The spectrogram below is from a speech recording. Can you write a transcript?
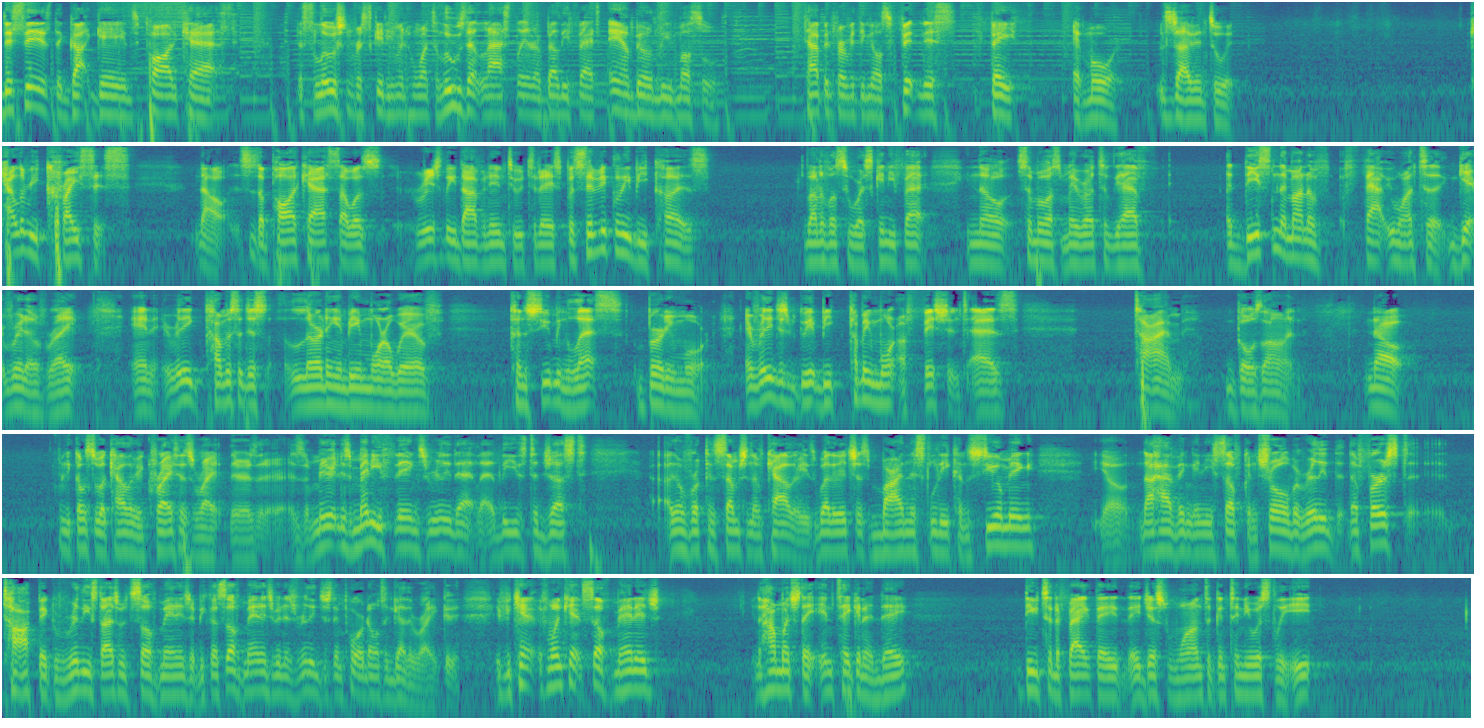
This is the Got Gains podcast, the solution for skinny men who want to lose that last layer of belly fat and build lean muscle. Tap in for everything else fitness, faith, and more. Let's dive into it. Calorie crisis. Now, this is a podcast I was recently diving into today, specifically because a lot of us who are skinny fat, you know, some of us may relatively have a decent amount of fat we want to get rid of, right? And it really comes to just learning and being more aware of consuming less, burning more, and really just be, becoming more efficient as time goes on. Now, when it comes to a calorie crisis, right, there's there's a myriad, there's many things really that, that leads to just an overconsumption of calories, whether it's just mindlessly consuming, you know, not having any self control. But really, the, first topic really starts with self management because self management is really just important altogether, right? If you can't, if one can't self manage, you know, how much they intake in a day, due to the fact they they just want to continuously eat,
